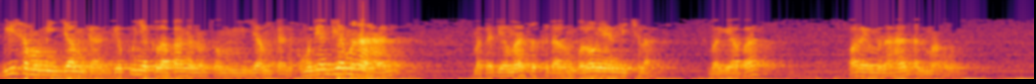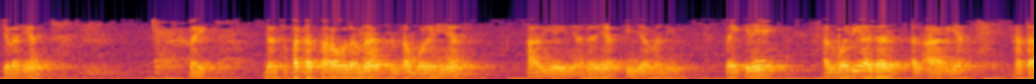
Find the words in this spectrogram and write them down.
bisa meminjamkan, dia punya kelapangan untuk meminjamkan, kemudian dia menahan, maka dia masuk ke dalam golongan yang dicela. Sebagai apa? Orang yang menahan al-ma'un. Jelas ya? Baik. Dan sepakat para ulama tentang bolehnya arya ini, adanya pinjaman ini. Baik, ini al-wadi'ah dan al-ariyah. Kata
